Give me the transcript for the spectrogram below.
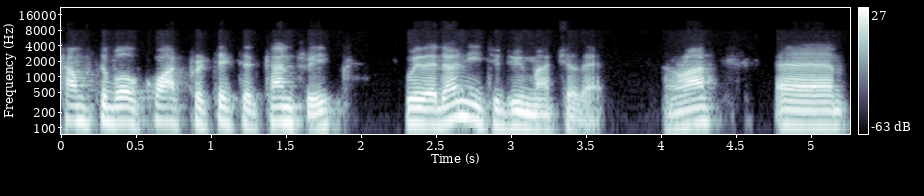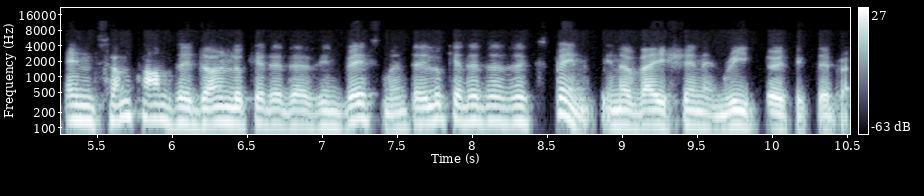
comfortable, quite protected country where they don't need to do much of that. All right. Um, and sometimes they don't look at it as investment; they look at it as expense, innovation and research, etc.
